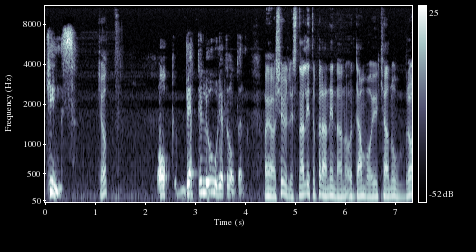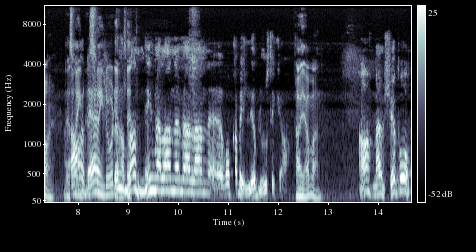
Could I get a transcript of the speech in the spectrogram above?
Kings. Gött. Och Betty Lou heter låten. Ja, jag tjuvlyssnade lite på den innan och den var ju kanonbra. Det ja, svängde, det, svängde det är någon ordentligt. blandning mellan, mellan eh, rockabilly och blues tycker jag. Jajamän. Ja, men kör på.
